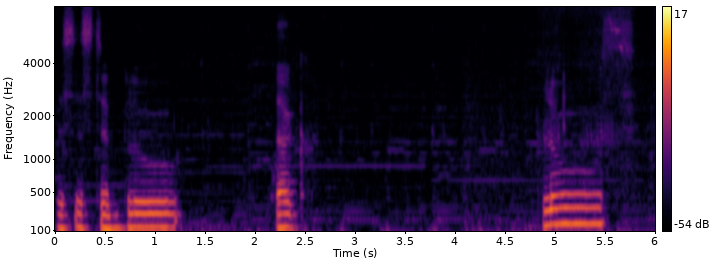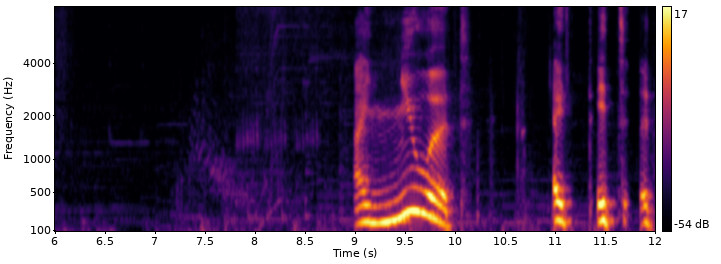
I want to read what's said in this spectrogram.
This is the blue duck. Blues. I knew it! It, it, it,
